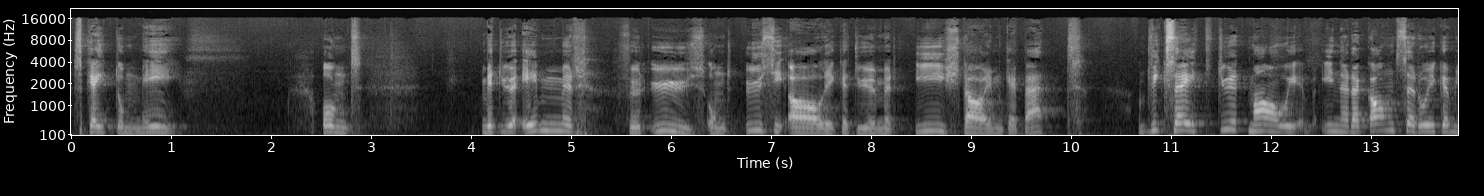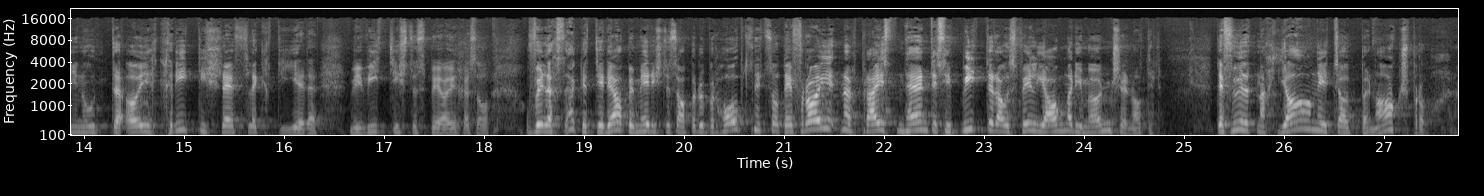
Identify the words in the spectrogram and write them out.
Es geht um mich. Und wir tun immer für uns und unsere Anliegen einstehen im Gebet. Und wie gesagt, tut mal in einer ganz ruhigen Minute euch kritisch reflektieren, wie weit ist das bei euch so. Und vielleicht sagt ihr, ja, bei mir ist das aber überhaupt nicht so. Der freut nach preist den Herrn, der sind weiter als viele andere Menschen, oder? Der fühlt nach ja nicht so jemanden angesprochen.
